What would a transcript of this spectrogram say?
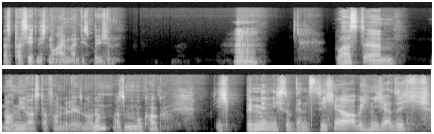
Das passiert nicht nur einmal in diesen Büchern. Hm. Du hast ähm, noch nie was davon gelesen, oder? Also Mokok. Ich bin mir nicht so ganz sicher, ob ich nicht, als ich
